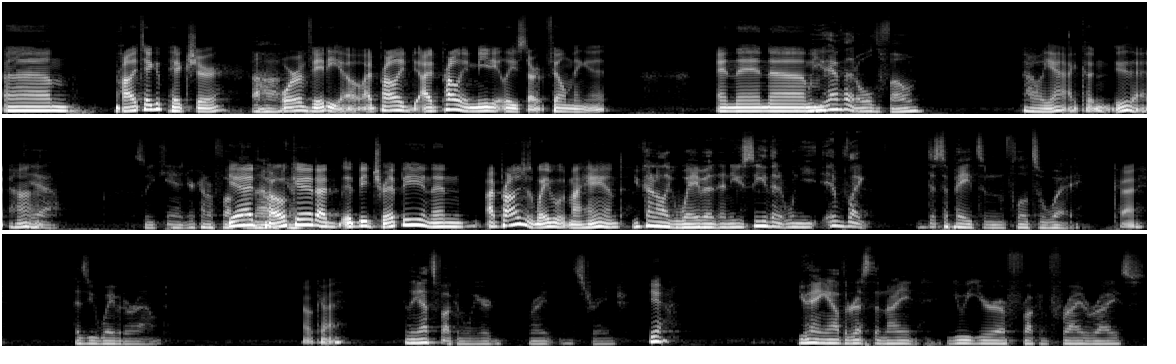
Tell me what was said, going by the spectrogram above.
Um, probably take a picture Uh-huh. or a video. I'd probably I'd probably immediately start filming it, and then um, Well, you have that old phone. oh yeah, I couldn't do that, huh? Yeah. So you can't. You're kind of fucked. Yeah, I'd that poke it. I'd it'd be trippy, and then I'd probably just wave it with my hand. You kind of like wave it, and you see that when you it like dissipates and floats away Okay. as you wave it around. Okay. I think that's fucking weird, right? It's strange. Yeah. You hang out the rest of the night. You eat your uh, fucking fried rice.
